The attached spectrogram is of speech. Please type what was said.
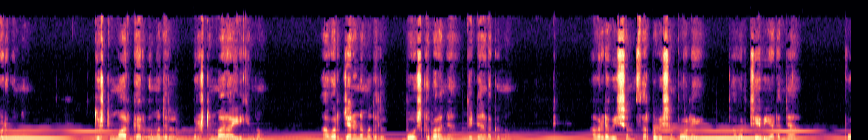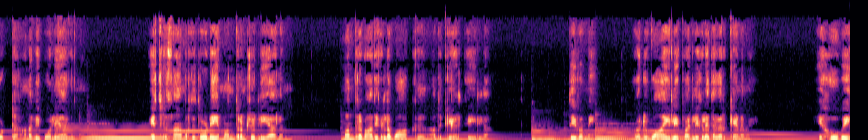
കൊടുക്കുന്നു ദുഷ്ടന്മാർ ഗർഭം മുതൽ ഭ്രഷ്ടന്മാരായിരിക്കുന്നു. അവർ ജനനം മുതൽ ബോഷ്ക്ക് പറഞ്ഞ് തെറ്റി നടക്കുന്നു. അവരുടെ വിഷം സർപ്പവിഷം പോലെ അവർ ചെവിയടഞ്ഞ പൊട്ട അണവി പോലെയാകുന്നു എത്ര സാമർഥ്യത്തോടെ മന്ത്രം ചൊല്ലിയാലും മന്ത്രവാദികളുടെ വാക്ക് അത് കേൾക്കുകയില്ല ദൈവമേ അവരുടെ വായിലെ പല്ലുകളെ തകർക്കണമേ. യഹോവേ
